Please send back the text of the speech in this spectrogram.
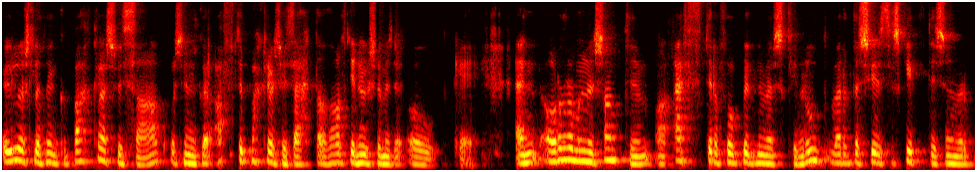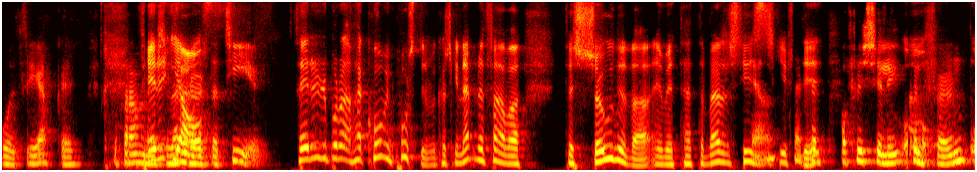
augljóslega fengur backlash við það og sem einhver aftur backlash við þetta og þá alltaf ég hugsa um þessi, ok. En orðramunum samtíðum að eftir að fórbyrnum vest kemur út verður þetta síðasta skipti sem verður búið frí upgrade og framlega sem verður þetta tíu. Þeir eru búin að það kom í postunum, við kannski nefnum það að þeir sögðu það, einmitt þetta verður síðast skipti þetta er officially confirmed.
